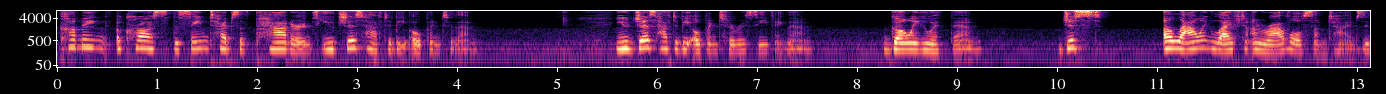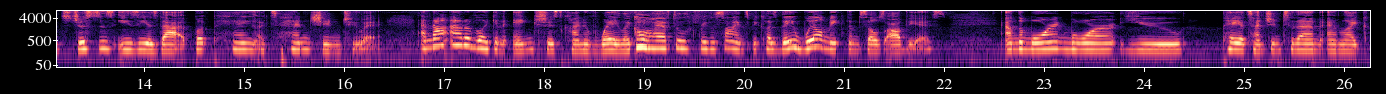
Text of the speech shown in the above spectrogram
coming across the same types of patterns. You just have to be open to them. You just have to be open to receiving them, going with them, just allowing life to unravel sometimes. It's just as easy as that, but paying attention to it. And not out of like an anxious kind of way, like, oh, I have to look for the signs, because they will make themselves obvious. And the more and more you pay attention to them and like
